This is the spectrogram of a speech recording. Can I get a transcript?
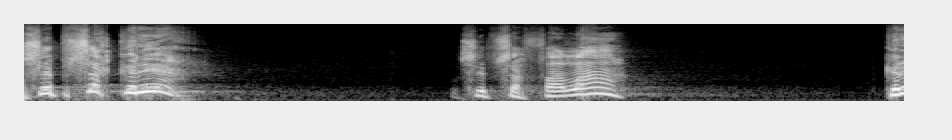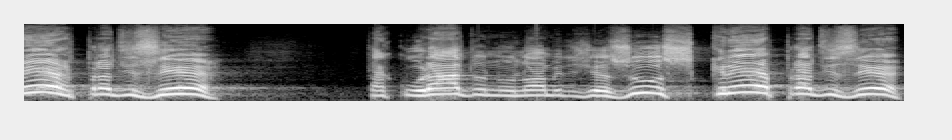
Você precisa crer. Você precisa falar. Crer para dizer, está curado no nome de Jesus. Crer para dizer,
